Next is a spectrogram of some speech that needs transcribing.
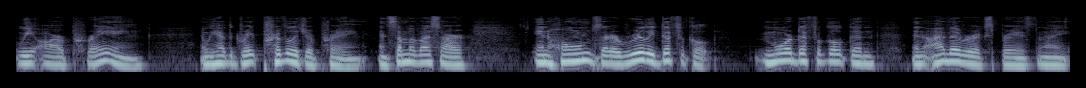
We are praying, and we have the great privilege of praying. And some of us are in homes that are really difficult, more difficult than than I've ever experienced. And I,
